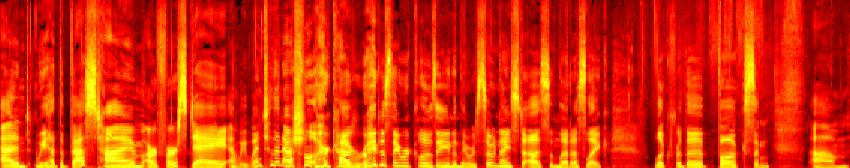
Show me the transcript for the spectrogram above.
And we had the best time our first day, and we went to the National Archive right as they were closing, and they were so nice to us and let us like look for the books and um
